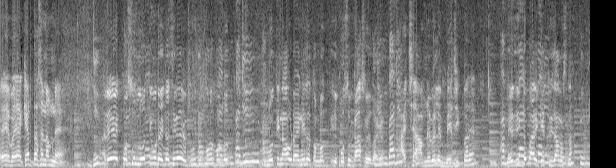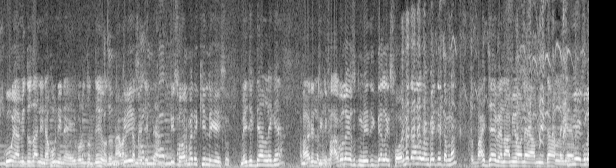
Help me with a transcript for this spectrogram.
এ ভাইয়া কেটতাছেন আপনি আরে কসুর লতি উঠাইতাছি রে দুই দিন পর বন্ধ লতি না উঠাই নিলে তো লতি কসুর গাছ হয়ে যায় আচ্ছা আপনি বলে ম্যাজিক পারেন? ম্যাজিক তো পারি কে তুই জানোস না? কই আমি তো জানি না শুনি না এই পর্যন্ত দেহ তো না আমার একটা ম্যাজিক দেন তুই শহর মধ্যে কি লেগে ম্যাজিক দেওয়ার লেগে? আরে তুই কি পাগল তুই ম্যাজিক দেওয়ার লাগে শহর আমি বাইরে না? বাইর আমি অনেক আমি দেখার লেগে তুই এগুলো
